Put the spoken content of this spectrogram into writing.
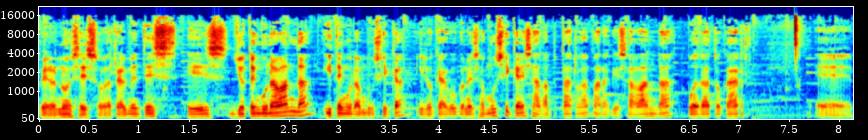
Pero no es eso, realmente es, es, yo tengo una banda y tengo una música, y lo que hago con esa música es adaptarla para que esa banda pueda tocar eh,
